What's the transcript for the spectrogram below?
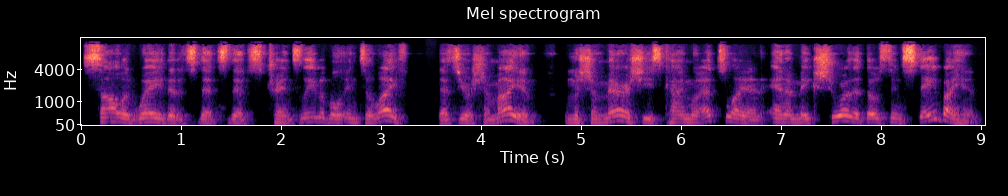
solid way that it's that's that's translatable into life. That's your Shemayim. And, and make sure that those things stay by him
